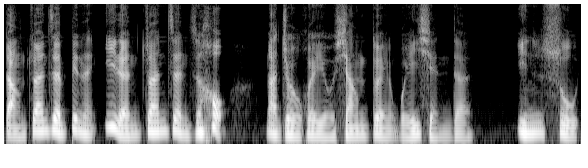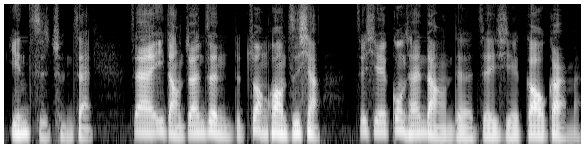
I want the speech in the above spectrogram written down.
党专政变成一人专政之后，那就会有相对危险的因素因子存在。在一党专政的状况之下，这些共产党的这些高干们。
